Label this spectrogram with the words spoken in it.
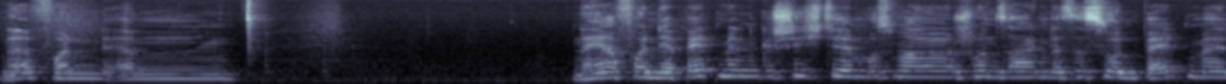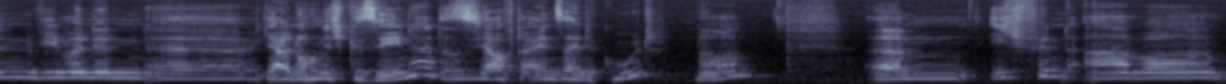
Ne? Von, ähm, naja, von der Batman-Geschichte muss man schon sagen, das ist so ein Batman, wie man den äh, ja noch nicht gesehen hat. Das ist ja auf der einen Seite gut. Ne? Ähm, ich finde aber,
